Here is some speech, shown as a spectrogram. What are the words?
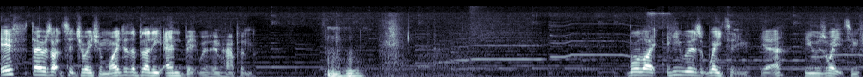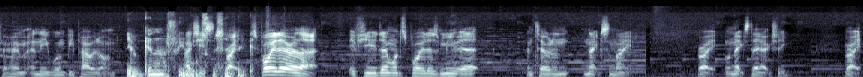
if there was that situation, why did the bloody end bit with him happen? Mm-hmm. Well, like he was waiting, yeah. He was waiting for him, and he wouldn't be powered on. You're gonna have to be more Actually, s- specific. right. Spoiler alert. If you don't want spoilers, mute it until the next night. Right, or next day actually. Right.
